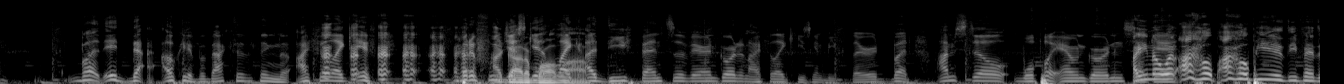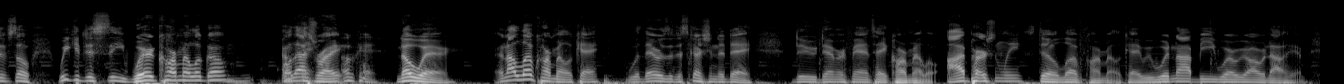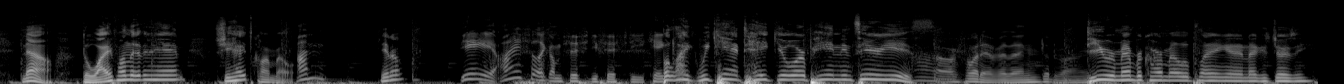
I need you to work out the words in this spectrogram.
But it that, okay, but back to the thing though. I feel like if but if we I got just 'em get all like off. a defensive Aaron Gordon, I feel like he's gonna be third. But I'm still we'll put Aaron Gordon Uh, second. you know what? I hope I hope he is defensive, so we could just see where'd Carmelo go. Mhm. Oh, that's Okay, right. Okay. Nowhere. And I love Carmelo. Okay, well, there was a discussion today. Do Denver fans hate Carmelo? I personally still love Carmelo. Okay, we would not be where we are without him. Now, the wife, on the other hand, she hates Carmelo. I'm You know, yeah, yeah, I feel like I'm 50-50. Okay. but like we can't take your opinion serious. oh, whatever then. Goodbye. Do you remember Carmelo playing in a Nuggets jersey?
